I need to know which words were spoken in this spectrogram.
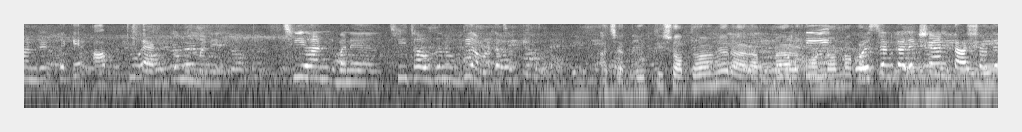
হান্ড্রেড থেকে আপ টু একদম মানে থ্রি হান্ড্রেড মানে থ্রি থাউজেন্ড অবধি আমার কাছে পেয়ে যাবে আচ্ছা কুর্তি সব ধরনের আর আপনার অন্য অন্য ওয়েস্টার্ন কালেকশন তার সাথে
